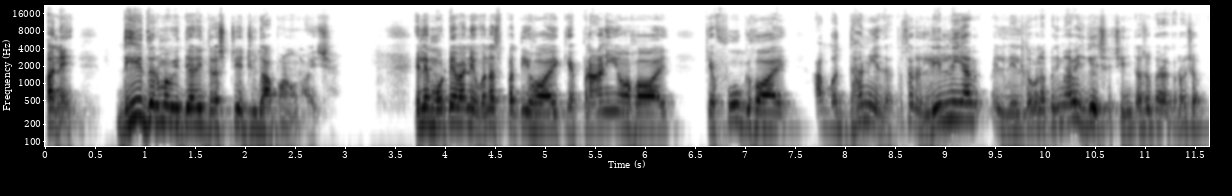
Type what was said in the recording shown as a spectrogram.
અને દેહ ધર્મ વિદ્યાની દ્રષ્ટિએ જુદાપણું હોય છે. એટલે મોટેવાની વનસ્પતિ હોય કે પ્રાણીઓ હોય કે ફૂગ હોય, આ બધાની અંદર, તો સર લીલ નહીં આવે? લીલ તો વનસ્પતિમાં આવી જ ગઈ છે, ચિંતા શું કરે કરો છો?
